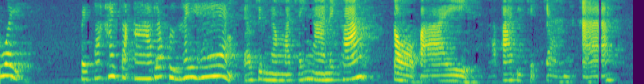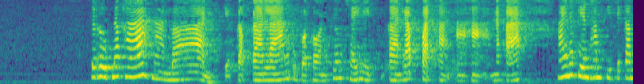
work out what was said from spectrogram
ด้วย ไปซักให้สะอาดแล้วพึงให้แห้ง แล้วจึงนำมาใช้งานในครั้งต่อไปผ้าที่เช็ดจานนะคะ สรุปนะคะงานบ้านเกี่ยวกับการล้างอุปกรณ์เครื่องใช้ในการรับประทานอาหารนะคะ ให้นักเรียนทำกิจกรรม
